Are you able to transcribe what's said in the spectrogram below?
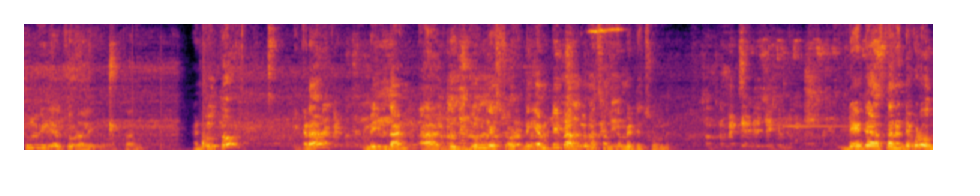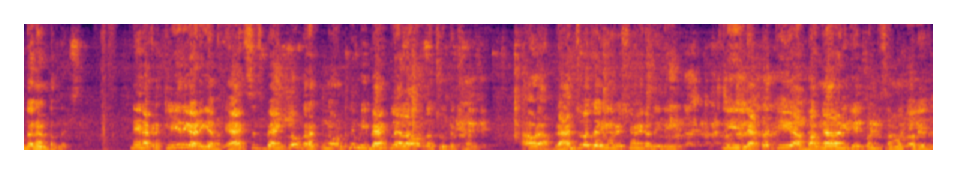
ఫుల్ వీడియో చూడాలి ఒకసారి. అంటే ఇక్కడ మీకు దాని ఆ, కొంచెం జూమ్ చేసి చూడండి. ఎంటీ పేపర్ల మీద సంతకం పెట్టించుకుంది డేట్ వేస్తానంటే కూడా వద్దని అంటుంది. నేను అక్కడ క్లియర్గా అడిగాను. యాక్సిస్ బ్యాంక్లో ఒక రకంగా ఉంటుంది. మీ బ్యాంక్లో ఎలా ఉందో చూపించమని. ఆవిడ ఆ బ్రాంచ్లో జరిగిన విషయమే కదా ఇది. అసలు ఈ లెటర్కి ఆ బంగారానికి ఎటువంటి సంబంధం లేదు.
